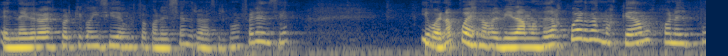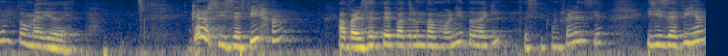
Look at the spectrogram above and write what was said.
El negro es porque coincide justo con el centro de la circunferencia. Y bueno, pues nos olvidamos de las cuerdas, nos quedamos con el punto medio de esta. Claro, si se fijan, aparece este patrón tan bonito de aquí, de circunferencia. Y si se fijan,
